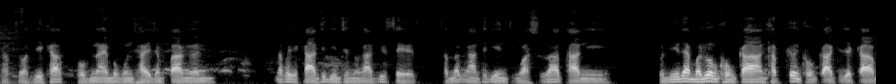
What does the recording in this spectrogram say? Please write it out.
ครับสวัสดีครับ ผมนายมงคลชัยจำปาเงิน นักวิชาการที่ดินชำนาญงานพิเศษำนักงานที่ดินจังหวัดสุราษฎร์ธานี วันนี้ได้มาร่วมโครงการขับเคลื่อนโครงการกิจกรรม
